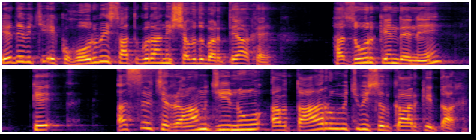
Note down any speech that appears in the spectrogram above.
ਇਹਦੇ ਵਿੱਚ ਇੱਕ ਹੋਰ ਵੀ ਸਤਿਗੁਰਾਂ ਨੇ ਸ਼ਬਦ ਵਰਤਿਆ ਹੈ। ਹਜ਼ੂਰ ਕਹਿੰਦੇ ਨੇ ਕਿ ਅਸਲ 'ਚ RAM ਜੀ ਨੂੰ ਅਵਤਾਰ ਰੂਪ ਵਿੱਚ ਵੀ ਸਵੀਕਾਰ ਕੀਤਾ ਹੈ।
